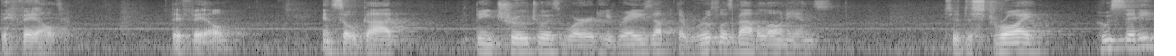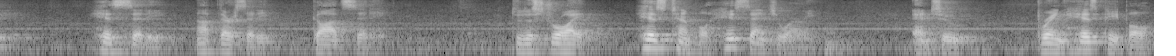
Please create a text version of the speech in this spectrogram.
They failed they failed. And so God, being true to his word, he raised up the ruthless Babylonians to destroy whose city? His city, not their city, God's city. to destroy his temple, his sanctuary, and to bring his people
